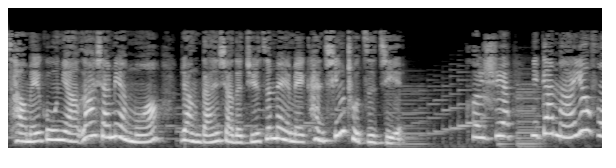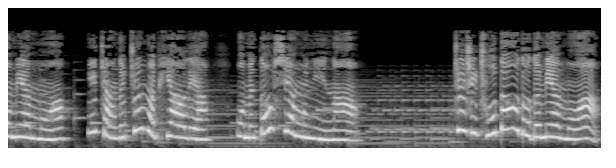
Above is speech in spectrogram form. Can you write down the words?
草莓姑娘拉下面膜，让胆小的橘子妹妹看清楚自己。可是你干嘛要敷面膜？你长得这么漂亮。我们都羡慕你呢。这是除痘痘的面膜，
